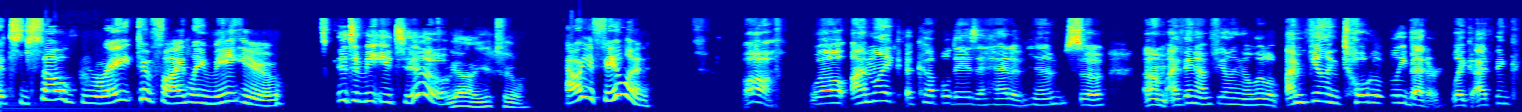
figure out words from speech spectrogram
It's so great to finally meet you. It's good to meet you too. Yeah, you too. How are you feeling? Oh, well, I'm like a couple days ahead of him, so um I think I'm feeling a little I'm feeling totally better. Like I think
